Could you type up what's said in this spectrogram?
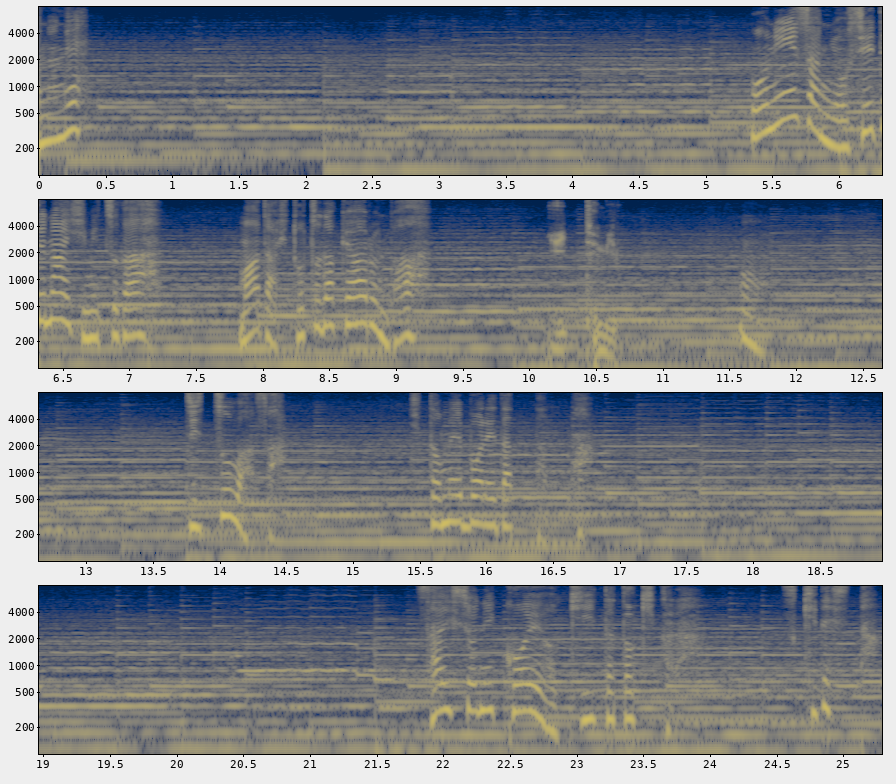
あのね。お兄さんに教えてない秘密がまだ一つだけあるんだ。言ってみろ。うん。実はさ一目惚れだったんだ。最初に声を聞いた時から好きでした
